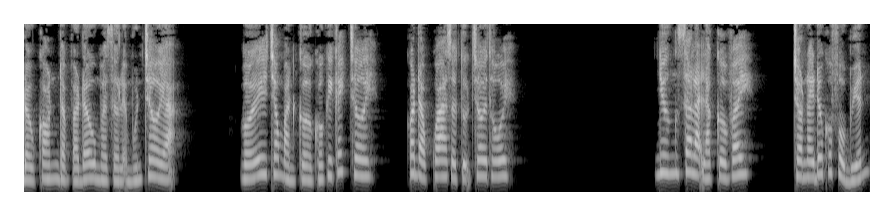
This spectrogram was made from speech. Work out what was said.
đầu con đập vào đâu mà giờ lại muốn chơi ạ. Với trong bàn cờ có ghi cách chơi, con đọc qua rồi tự chơi thôi. Nhưng sao lại là cờ vây? Trò này đâu có phổ biến.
